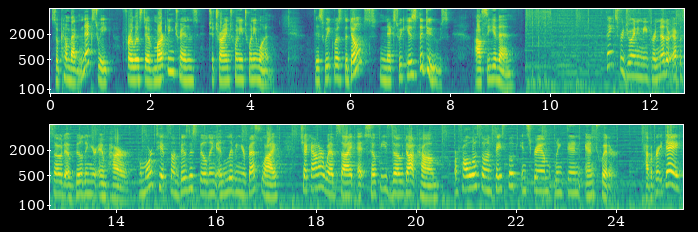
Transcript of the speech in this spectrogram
so come back next week for a list of marketing trends to try in 2021. This week was the don'ts, next week is the do's. I'll see you then. Thanks for joining me for another episode of Building Your Empire. For more tips on business building and living your best life, check out our website at sophiezo.com or follow us on Facebook, Instagram, LinkedIn, and Twitter. Have a great day!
